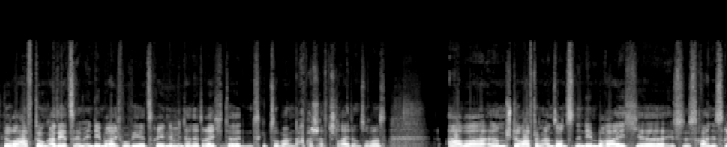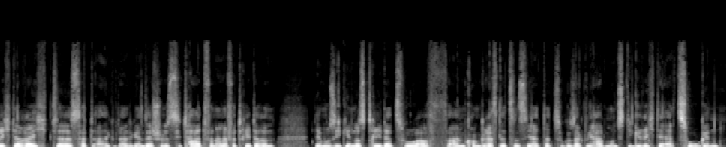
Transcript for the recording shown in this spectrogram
Störerhaftung, also jetzt in, in dem Bereich, wo wir jetzt reden, mhm. im Internetrecht, äh, es äh, gibt so beim Nachbarschaftsstreit und sowas. Aber ähm, Störerhaftung ansonsten in dem Bereich äh, ist, ist reines Richterrecht. Es hat, gibt ein, ein sehr schönes Zitat von einer Vertreterin der Musikindustrie dazu auf einem Kongress letztens. Sie hat dazu gesagt, wir haben uns die Gerichte erzogen.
